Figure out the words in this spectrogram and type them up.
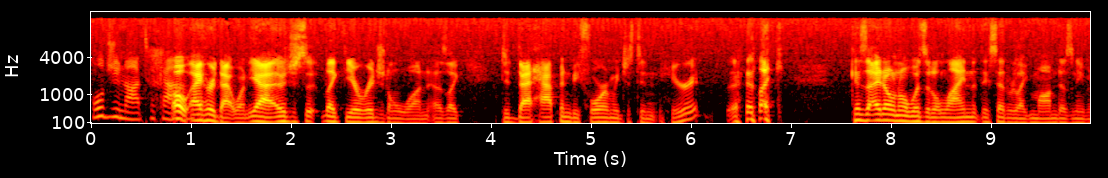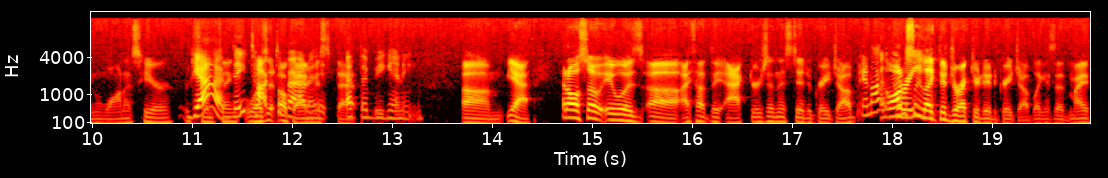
told you not to come." oh, I heard that one. Yeah, it was just uh, like the original one. I was like, did that happen before and we just didn't hear it? like, because I don't know. Was it a line that they said were like, "Mom doesn't even want us here"? Yeah, something? they Was talked it? Okay, about I it that. at the beginning. Um, yeah, and also it was. Uh, I thought the actors in this did a great job, and I honestly like the director did a great job. Like I said, my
